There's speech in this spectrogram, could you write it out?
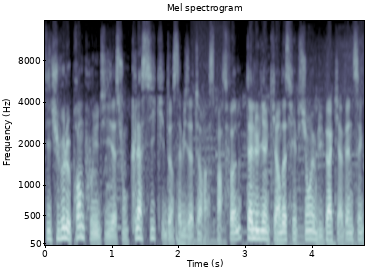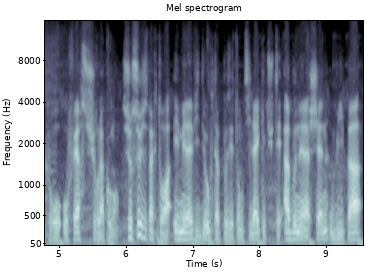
Si tu veux le prendre pour une utilisation classique d'un stabilisateur à smartphone, tu as le lien qui est en description et n'oublie pas qu'il y a 25 euros offerts sur la commande. Sur ce, j'espère que tu auras aimé la vidéo, que tu as posé ton petit like et tu t'es abonné à la chaîne. N'oublie pas,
